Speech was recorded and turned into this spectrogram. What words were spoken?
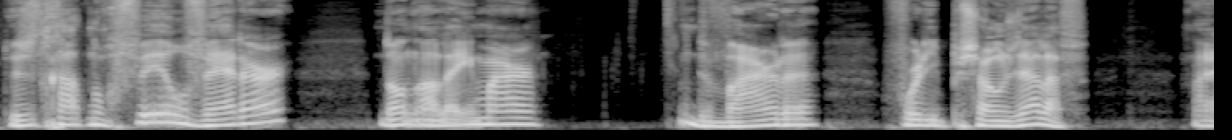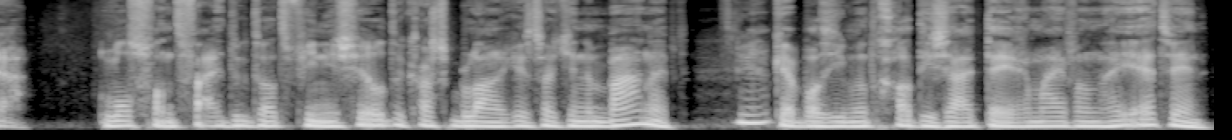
Dus het gaat nog veel verder dan alleen maar de waarde voor die persoon zelf. Nou ja, los van het feit dat financieel de hartstikke belangrijk is dat je een baan hebt. Ja. Ik heb wel eens iemand gehad die zei tegen mij van... Hey Edwin,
